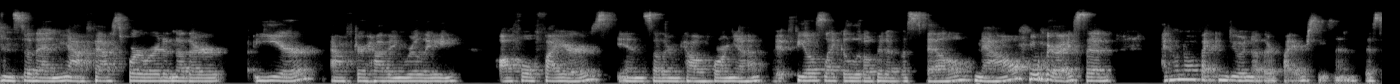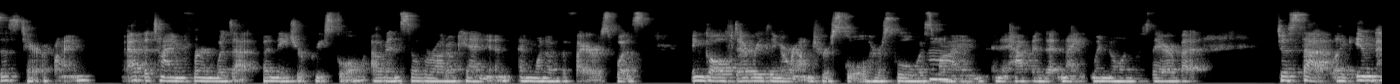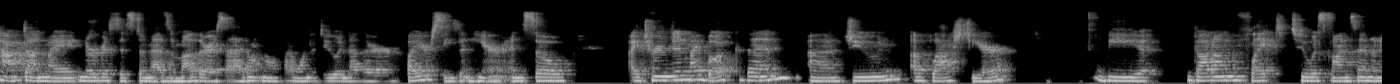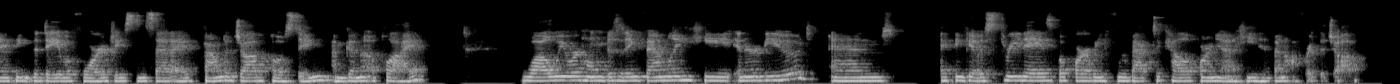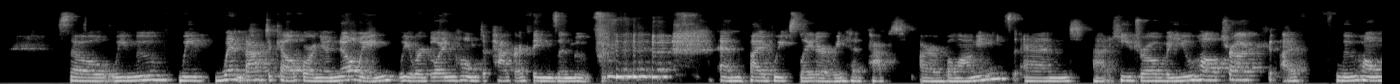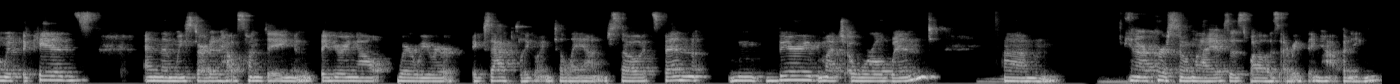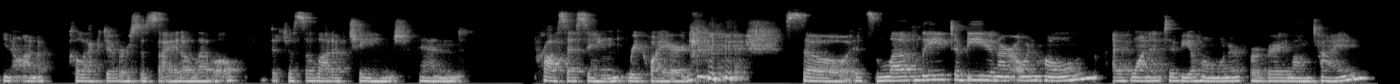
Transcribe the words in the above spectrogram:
And so then, yeah, fast forward another year after having really awful fires in Southern California, it feels like a little bit of a spell now where I said, I don't know if I can do another fire season. This is terrifying. At the time, Fern was at a nature preschool out in Silverado Canyon, and one of the fires was engulfed everything around her school. Her school was mm. fine, and it happened at night when no one was there. But just that like impact on my nervous system as a mother, I said, I don't know if I want to do another fire season here. And so I turned in my book then, uh, June of last year. We got on the flight to Wisconsin. And I think the day before, Jason said, I found a job posting. I'm going to apply. While we were home visiting family, he interviewed. And I think it was three days before we flew back to California, he had been offered the job. So we moved, we went back to California knowing we were going home to pack our things and move. and five weeks later, we had packed our belongings and uh, he drove a U Haul truck. I flew home with the kids. And then we started house hunting and figuring out where we were exactly going to land. So it's been very much a whirlwind um, in our personal lives as well as everything happening, you know, on a collective or societal level. It's just a lot of change and processing required. so it's lovely to be in our own home. I've wanted to be a homeowner for a very long time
